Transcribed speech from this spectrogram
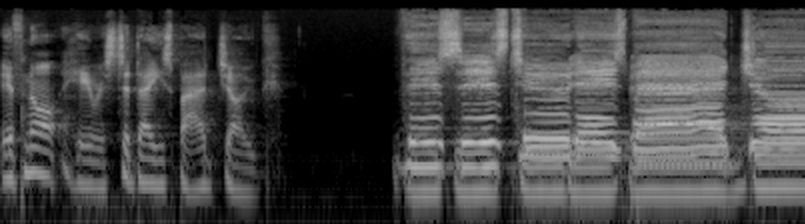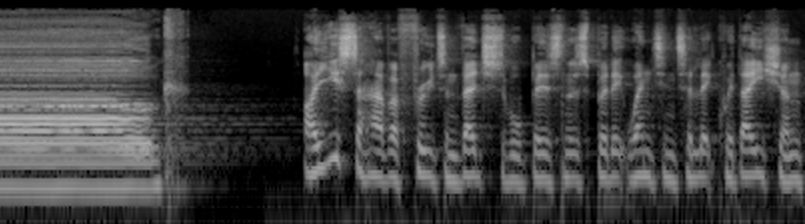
If not, here is today's bad joke. This is today's bad joke. I used to have a fruit and vegetable business, but it went into liquidation.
